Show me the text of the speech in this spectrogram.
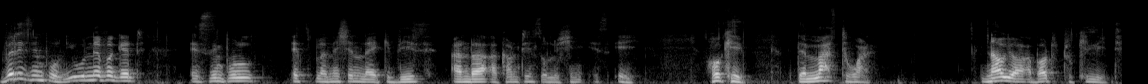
Very simple. You will never get a simple explanation like this under accounting solution sa okay the last one. Now you are about to kill it.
